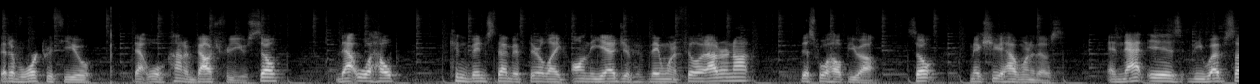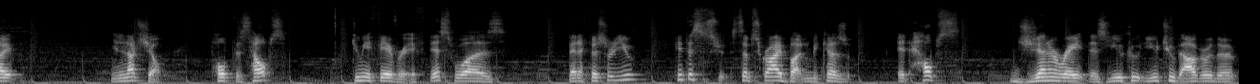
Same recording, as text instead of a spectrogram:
that have worked with you that will kind of vouch for you. So that will help convince them if they're like on the edge of if they want to fill it out or not. This will help you out. So make sure you have one of those. And that is the website in a nutshell. Hope this helps. Do me a favor, if this was beneficial to you, hit the subscribe button because it helps generate this YouTube algorithm.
